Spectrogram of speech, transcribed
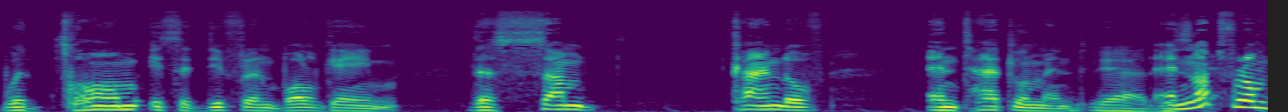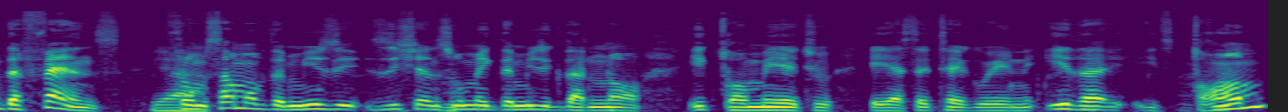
with Gqom, it's a different ball game. There's some kind of entitlement, Yeah, and not from the fans, Yeah. from some of the musicians who make the music that no, it's Gqom yethu, iyaseThekwini. Either it's Gqom.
